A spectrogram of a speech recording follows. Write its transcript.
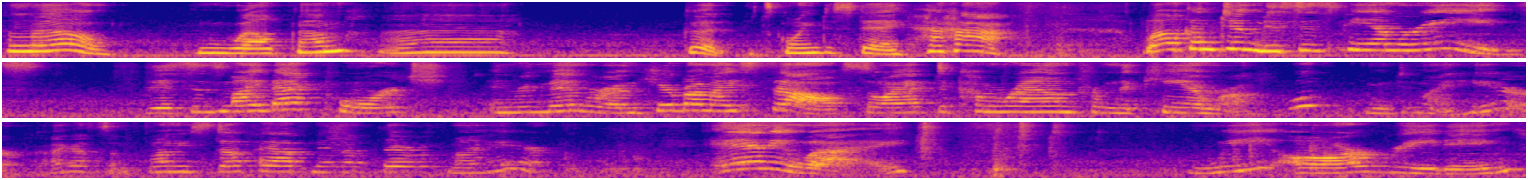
Hello and welcome. Ah, good. It's going to stay. Haha. welcome to Mrs. Pam Reads. This is my back porch, and remember, I'm here by myself, so I have to come around from the camera. Whoop, let me do my hair. I got some funny stuff happening up there with my hair. Anyway, we are reading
